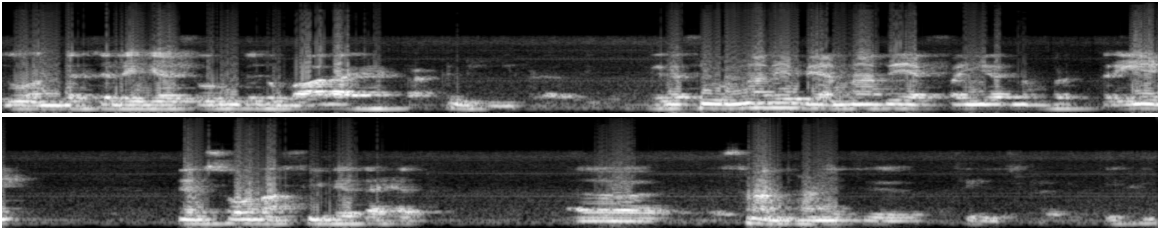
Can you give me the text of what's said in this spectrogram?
ਜਦੋਂ ਅੰਦਰ ਚਲੇ ਗਿਆ ਸ਼ੋਰੂਮ ਜਦੋਂ ਬਾਹਰ ਆਇਆ, ਟਰੱਕ ਨਹੀਂ ਖੜਾ ਸੀ। ਫਿਰ ਅਸੀਂ ਉਹਨਾਂ ਦੇ ਬਿਆਨਾਂ ਦੇ ਐਫ ਆਈ ਆਰ ਨੰਬਰ 63 379 ਦੇ ਤਹਿਤ, ਅਹ ਸਰਹੰਦ ਥਾਣੇ 'ਚ ਅਸੀਂ ਰਜਿਸਟਰ ਕੀਤੀ ਸੀ।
